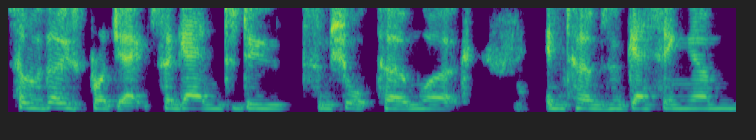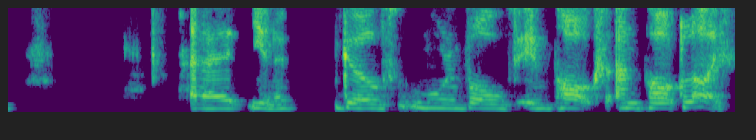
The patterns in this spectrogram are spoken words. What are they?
some of those projects again to do some short-term work in terms of getting um, uh, you know girls more involved in parks and park life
